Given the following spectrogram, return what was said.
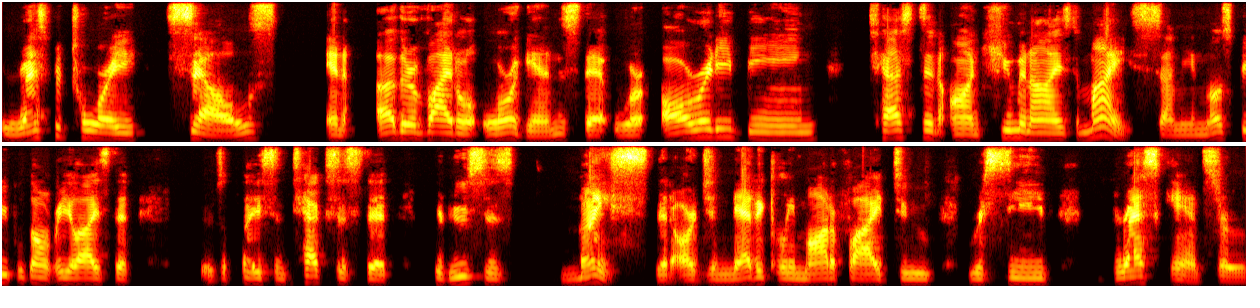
respiratory cells and other vital organs that were already being tested on humanized mice. I mean, most people don't realize that there's a place in Texas that produces mice that are genetically modified to receive breast cancer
